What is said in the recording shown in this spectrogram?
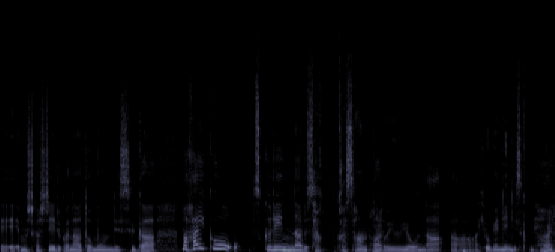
えー、もしかしているかなと思うんですが、まあ、俳句を作りになる作家さんというような、はい、あ表現でいいんですかね。はい、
